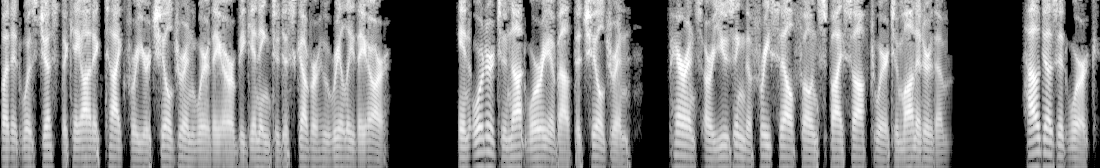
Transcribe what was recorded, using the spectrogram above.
But it was just the chaotic type for your children where they are beginning to discover who really they are. In order to not worry about the children, parents are using the free cell phone spy software to monitor them. How does it work?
